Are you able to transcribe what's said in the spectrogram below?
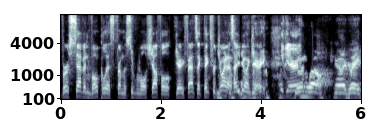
verse seven vocalist from the Super Bowl Shuffle, Gary Fencik. Thanks for joining us. How you doing, Gary? Hey, Gary. Doing well. Yeah, great.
